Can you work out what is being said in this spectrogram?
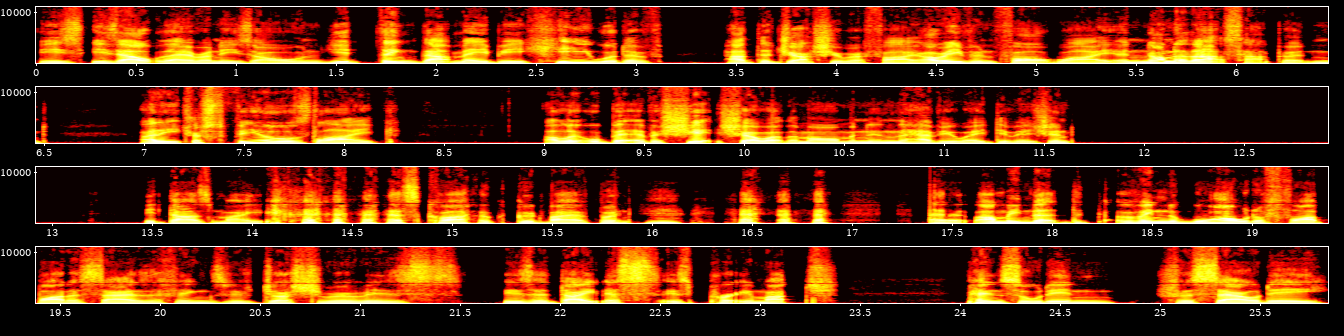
is is out there on his own. You'd think that maybe he would have had the Joshua fight or even fought Whyte, and none of that's happened. And it just feels like a little bit of a shit show at the moment in the heavyweight division. It does, mate. That's quite a good way of putting. it. Uh, I mean, the, the- I mean, the Wilder fight, by the sounds of things, with Joshua is is a date that's is pretty much penciled in for Saudi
